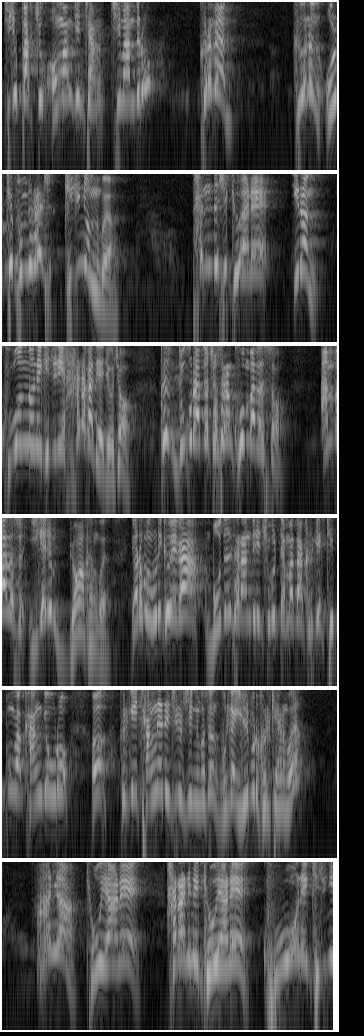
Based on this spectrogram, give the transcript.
뒤죽박죽 엉망진창 지 마음대로 그러면 그거는 옳게 분별할 기준이 없는 거야. 반드시 교회 안에 이런 구원론의 기준이 하나가 돼야죠. 그렇죠? 그래서 누구라도 저 사람 구원받았어. 안 받았어. 이게 좀 명확한 거예요. 여러분 우리 교회가 모든 사람들이 죽을 때마다 그렇게 기쁨과 감격으로 어 그렇게 장례를 지를 수 있는 것은 우리가 일부러 그렇게 하는 거야? 아니야. 교회 안에 하나님의 교회 안에 구원의 기준이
